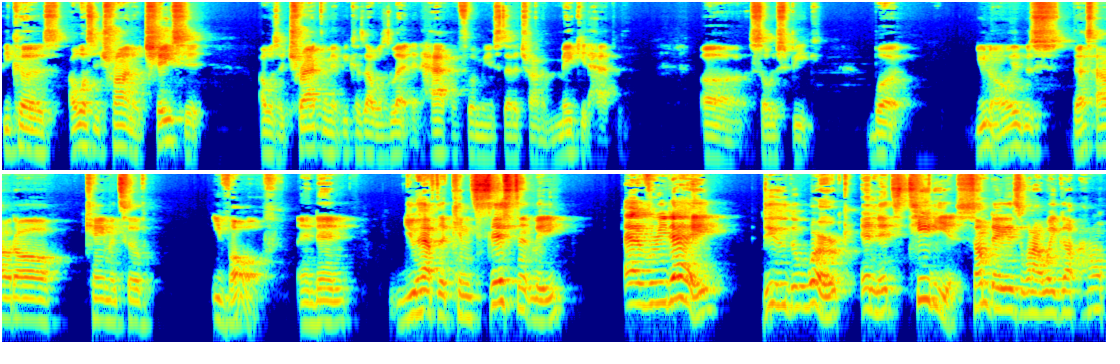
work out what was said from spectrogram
because I wasn't trying to chase it. I was attracting it because I was letting it happen for me instead of trying to make it happen uh, so to speak. But you know, it was that's how it all came into evolve. And then you have to consistently every day do the work and it's tedious. Some days when I wake up, I don't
